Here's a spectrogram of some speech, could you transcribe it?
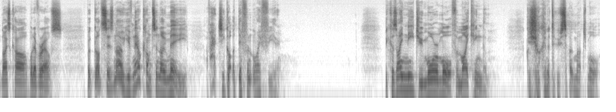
nice car, whatever else. But God says, No, you've now come to know me. I've actually got a different life for you. Because I need you more and more for my kingdom, because you're going to do so much more.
